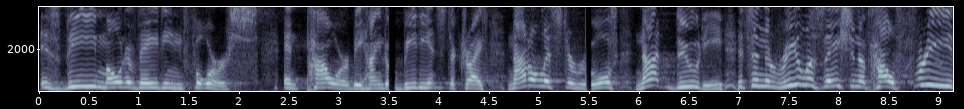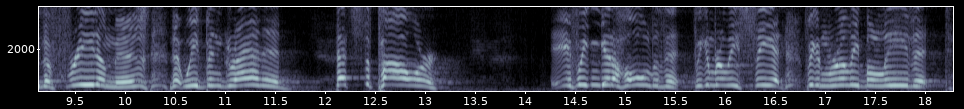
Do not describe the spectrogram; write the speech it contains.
is the motivating force and power behind obedience to Christ. Not a list of rules, not duty. It's in the realization of how free the freedom is that we've been granted. That's the power. If we can get a hold of it, if we can really see it, if we can really believe it.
